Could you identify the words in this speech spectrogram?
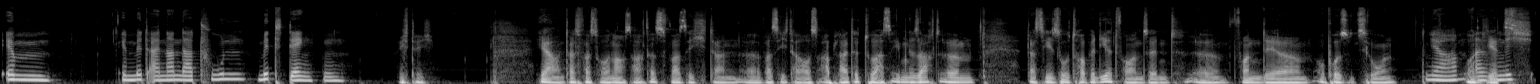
im, im Miteinander tun, mitdenken. Richtig. Ja, und das, was du auch noch sagtest, was ich dann, äh, was sich daraus ableitet, du hast eben gesagt, ähm, dass sie so torpediert worden sind äh, von der Opposition. Ja, und also jetzt, nicht,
